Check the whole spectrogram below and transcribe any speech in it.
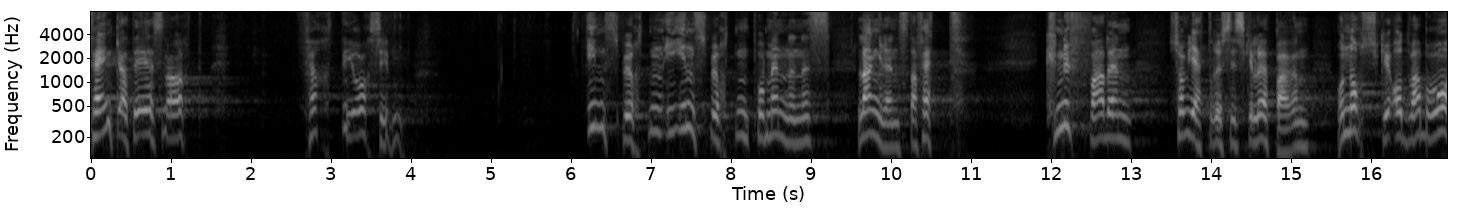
Tenk at det er snart 40 år siden. Innspurten i innspurten på mennenes langrennsstafett knuffa den sovjetrussiske løperen og norske Oddvar Brå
